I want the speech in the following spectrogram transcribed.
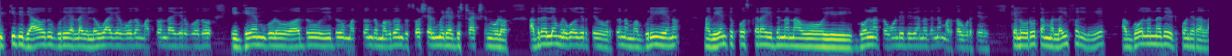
ಮಿಕ್ಕಿದ್ದು ಯಾವುದು ಗುರಿ ಅಲ್ಲ, ಈ ಲವ್ ಆಗಿರ್ಬೋದು, ಮತ್ತೊಂದಾಗಿರ್ಬೋದು, ಈ ಗೇಮ್ಗಳು, ಅದು ಇದು, ಮತ್ತೊಂದು ಮಗದೊಂದು ಸೋಷಿಯಲ್ ಮೀಡಿಯಾ ಡಿಸ್ಟ್ರಾಕ್ಷನ್ಗಳು ಅದರಲ್ಲೇ ಮುಳುಗೋಗಿರ್ತೀವಿ ಹೊರತು ನಮ್ಮ ಗುರಿ ಏನು? ನಾವು ಏನಕ್ಕೋಸ್ಕರ ಇದನ್ನು ನಾವು ಈ ಗೋಲ್ನ ತೊಗೊಂಡಿದ್ದೀವಿ ಅನ್ನೋದನ್ನೇ ಮರ್ತೋಗ್ಬಿಡ್ತೀವಿ. ಕೆಲವರು ತಮ್ಮ ಲೈಫಲ್ಲಿ ಆ ಗೋಲ್ ಅನ್ನೋದೇ ಇಟ್ಕೊಂಡಿರಲ್ಲ.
